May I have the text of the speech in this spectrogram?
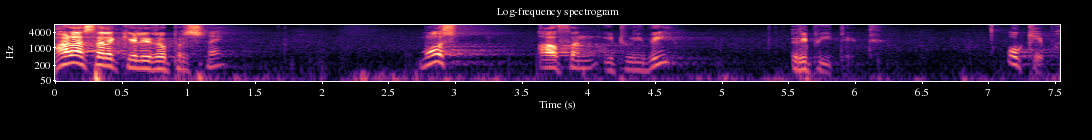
ಬಹಳ ಸಲ ಕೇಳಿರೋ ಪ್ರಶ್ನೆ. Most often it will be repeated okay ಬಾ.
